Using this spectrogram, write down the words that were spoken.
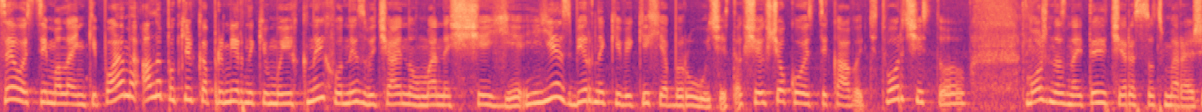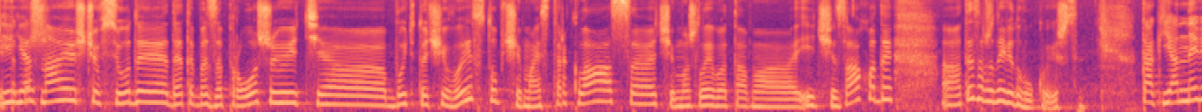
це ось ці маленькі поеми, але по кілька примірників моїх книг вони, звичайно, у мене ще є. І є збірники, в яких я беру участь. Так що, якщо когось цікавить творчість, то можна знайти через соцмережі. І я знаю, що всюди, де тебе запрошують, е, будь-то чи виступ, чи майстер-клас, е, чи можливо там е, інші заходи, е, ти завжди відгукуєшся. Так, я не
